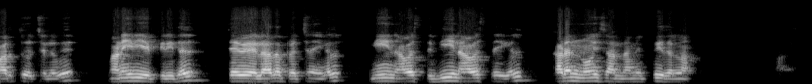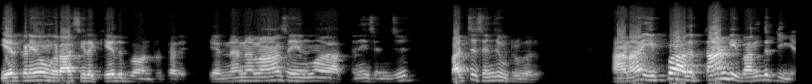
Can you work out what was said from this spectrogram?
மருத்துவ செலவு மனைவியை பிரிதல் தேவையில்லாத பிரச்சனைகள் மீன் அவஸ்தை வீண் அவஸ்தைகள் கடன் நோய் சார்ந்த அமைப்பு இதெல்லாம். ஏற்கனவே உங்க ராசியில கேது பவன் இருக்காரு. என்னென்னலாம் செய்யணுமோ அதை அத்தனையும் செஞ்சு வச்சு செஞ்சு விட்டுருவாரு. ஆனா இப்ப அதை தாண்டி வந்துட்டீங்க.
